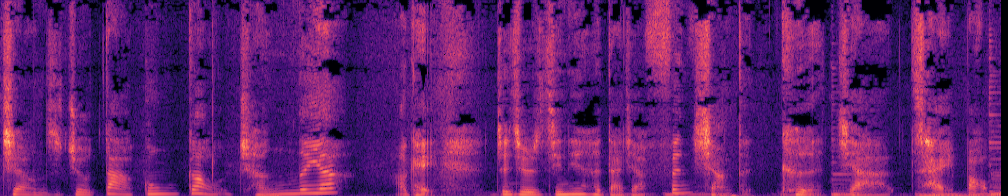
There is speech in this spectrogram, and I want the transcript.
这样子就大功告成了呀。OK，这就是今天和大家分享的客家菜包。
